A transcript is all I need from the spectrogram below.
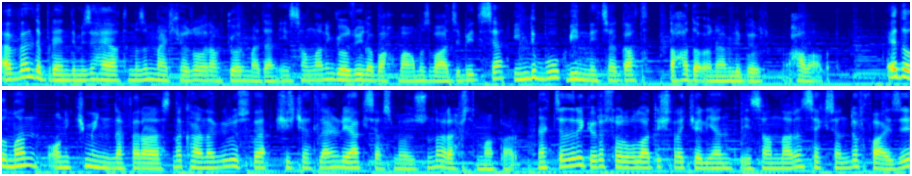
Əvvəl də brendimizi həyatımızın mərkəzi olaraq görmədən insanların gözü ilə baxmağımız vacib idisə, indi bu bir neçə qat daha da önəmli bir hal alıb. Edelman 12 min nəfər arasında koronavirus və şirkətlərin reaksiyası mövzusunda araşdırma aparıb. Nəticələrə görə sorğularda iştirak edən insanların 84%-i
